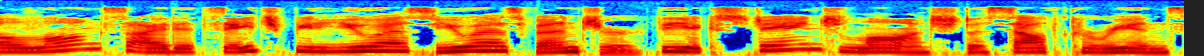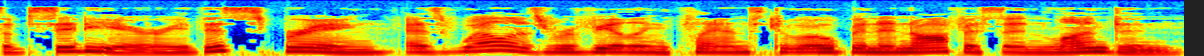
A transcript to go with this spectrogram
Alongside its HBUS US venture, the exchange launched a South Korean subsidiary this spring, as well as revealing plans to open an office in London.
